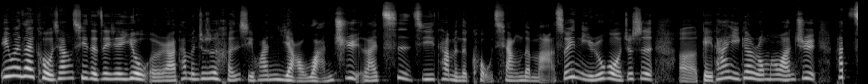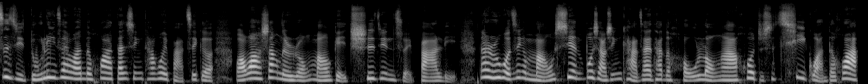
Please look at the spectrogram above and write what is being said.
因为在口腔期的这些幼儿啊，他们就是很喜欢。咬玩具来刺激他们的口腔的嘛，所以你如果就是呃给他一个绒毛玩具，他自己独立在玩的话，担心他会把这个娃娃上的绒毛给吃进嘴巴里。那如果这个毛线不小心卡在他的喉咙啊，或者是气管的话，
